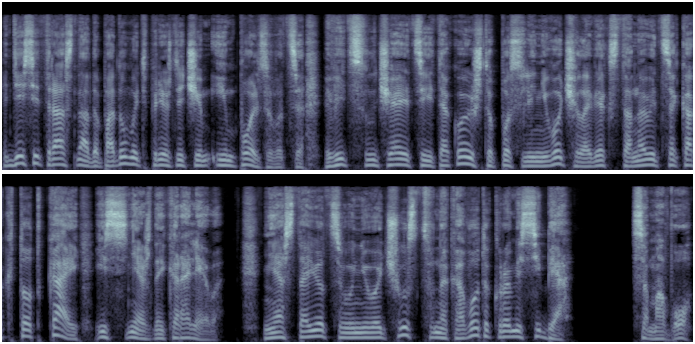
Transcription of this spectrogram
Десять раз надо подумать, прежде чем им пользоваться, ведь случается и такое, что после него человек становится как тот Кай из «Снежной королевы». Не остается у него чувств на кого-то, кроме себя. Самого.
